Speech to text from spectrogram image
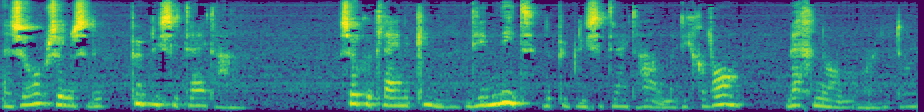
En zo zullen ze de publiciteit halen. Zulke kleine kinderen, die niet de publiciteit halen, maar die gewoon weggenomen worden door,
